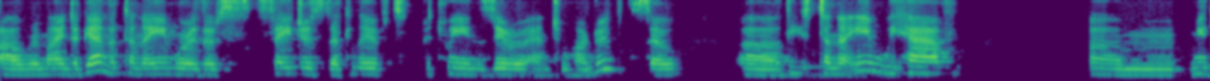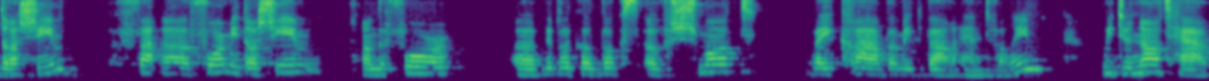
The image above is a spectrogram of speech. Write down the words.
I'll remind again the Tanaim were the sages that lived between zero and 200. So uh, these Tanaim, we have um, midrashim, uh, four midrashim on the four uh, biblical books of Shmot, Vaikra, Bamidbar, and Dvarim. We do not have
